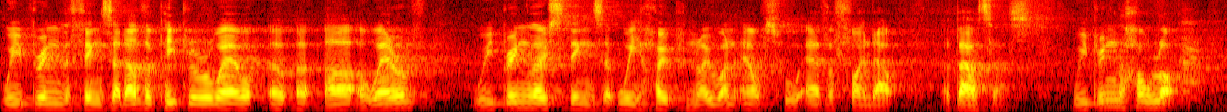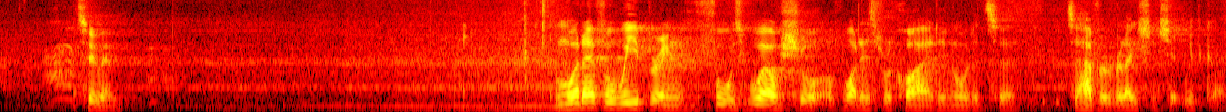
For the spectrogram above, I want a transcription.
We bring the things that other people are aware, uh, uh, are aware of. We bring those things that we hope no one else will ever find out about us. We bring the whole lot to Him. And whatever we bring falls well short of what is required in order to, to have a relationship with God.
